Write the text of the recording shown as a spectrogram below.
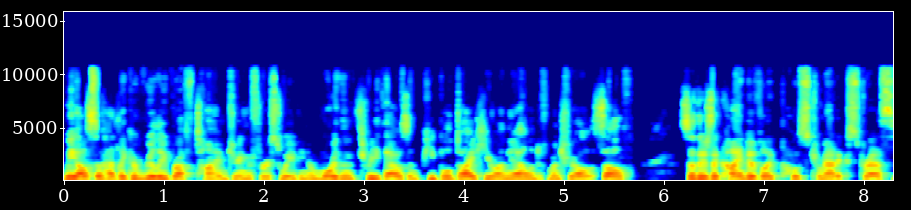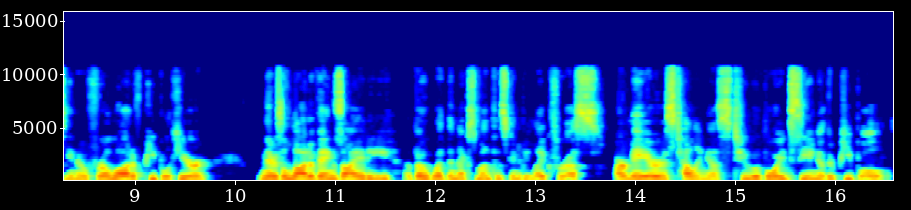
We also had like a really rough time during the first wave. You know, more than 3,000 people died here on the island of Montreal itself. So there's a kind of like post traumatic stress, you know, for a lot of people here. And there's a lot of anxiety about what the next month is going to be like for us. Our mayor is telling us to avoid seeing other people.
